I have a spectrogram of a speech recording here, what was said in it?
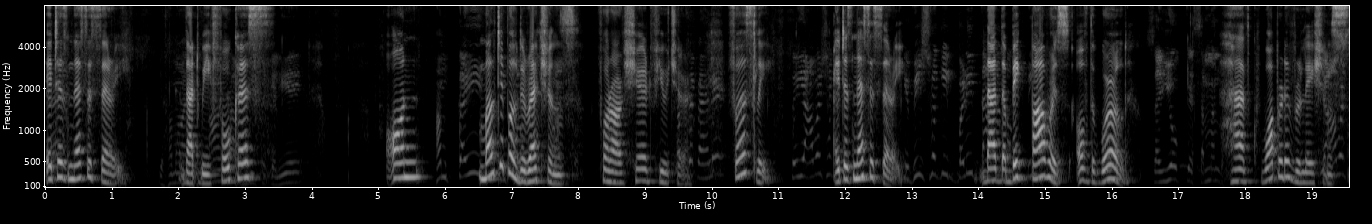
it is necessary that we focus on multiple directions for our shared future. Firstly, it is necessary that the big powers of the world have cooperative relations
